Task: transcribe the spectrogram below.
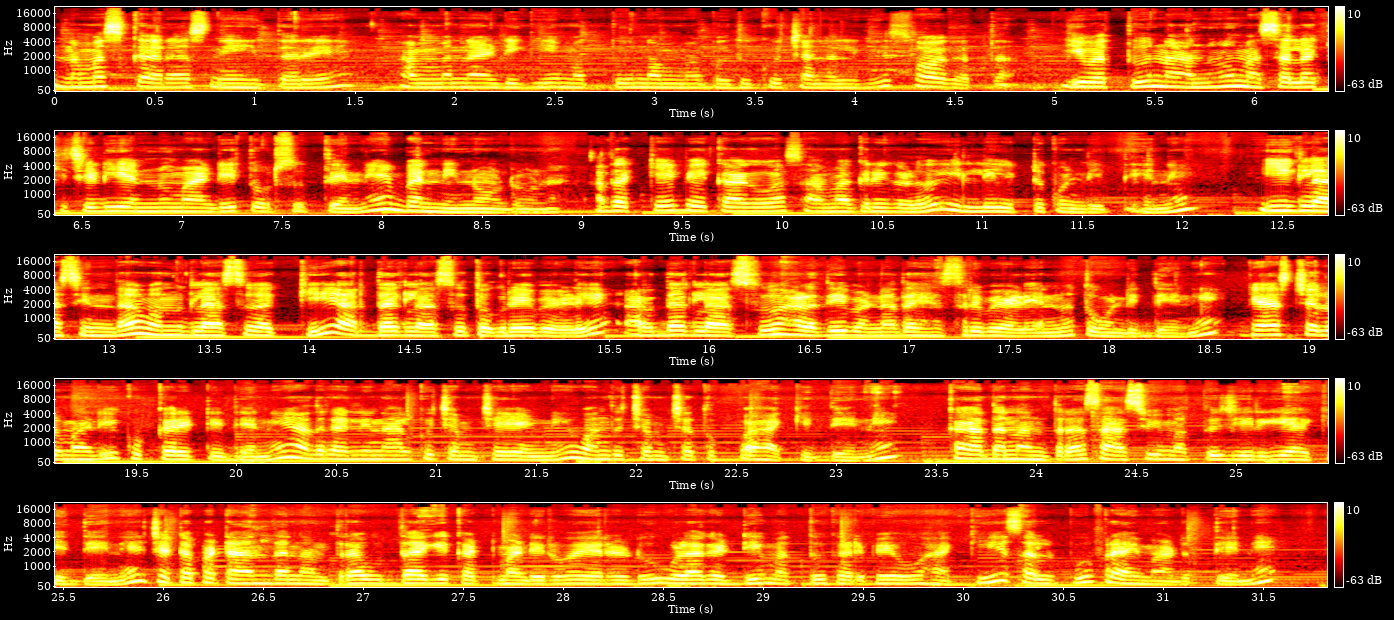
ನಮಸ್ಕಾರ ಸ್ನೇಹಿತರೆ, ಅಮ್ಮನ ಅಡಿಗೆ ಮತ್ತು ನಮ್ಮ ಬದುಕು ಚಾನಲ್ಗೆ ಸ್ವಾಗತ. ಇವತ್ತು ನಾನು ಮಸಾಲ ಕಿಚಡಿಯನ್ನು ಮಾಡಿ ತೋರಿಸುತ್ತೇನೆ. ಬನ್ನಿ ನೋಡೋಣ. ಅದಕ್ಕೆ ಬೇಕಾಗುವ ಸಾಮಗ್ರಿಗಳು ಇಲ್ಲಿ ಇಟ್ಟುಕೊಂಡಿದ್ದೇನೆ. ಈ ಗ್ಲಾಸಿಂದ ಒಂದು ಗ್ಲಾಸು ಅಕ್ಕಿ, ಅರ್ಧ ಗ್ಲಾಸು ತೊಗರಿಬೇಳೆ, ಅರ್ಧ ಗ್ಲಾಸು ಹಳದಿ ಬಣ್ಣದ ಹೆಸರು ಬೇಳೆಯನ್ನು ತಗೊಂಡಿದ್ದೇನೆ. ಗ್ಯಾಸ್ ಚಾಲು ಮಾಡಿ ಕುಕ್ಕರ್ ಇಟ್ಟಿದ್ದೇನೆ. ಅದರಲ್ಲಿ ನಾಲ್ಕು ಚಮಚ ಎಣ್ಣೆ, ಒಂದು ಚಮಚ ತುಪ್ಪ ಹಾಕಿದ್ದೇನೆ. ಕಾದ ನಂತರ ಸಾಸಿವೆ ಮತ್ತು ಜೀರಿಗೆ ಹಾಕಿದ್ದೇನೆ. ಚಟಪಟ ಅಂದ ನಂತರ ಉದ್ದಾಗಿ ಕಟ್ ಮಾಡಿರುವ ಎರಡು ಉಳ್ಳಾಗಡ್ಡಿ ಮತ್ತು ಕರಿಬೇವು ಹಾಕಿ ಸ್ವಲ್ಪ ಫ್ರೈ ಮಾಡುತ್ತೇನೆ.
